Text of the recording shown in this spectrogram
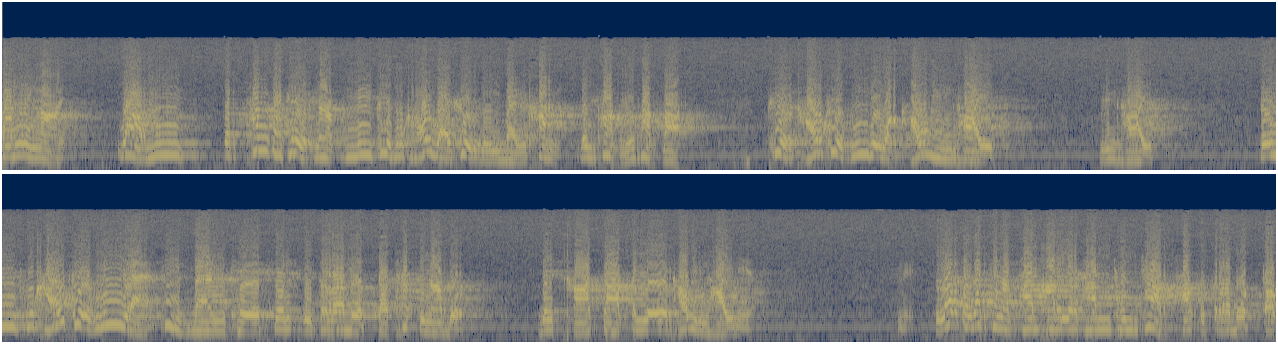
ตามง่ายๆว่ามีทั้งประเทศน่ะมีเทือกภูเขาใหญ่เทือกหนึ่งแบ่งขั้นเป็นภาคเหนือภาคใต้เทือกเขาเทือกนี้เรียกว่าเขาวินไทยวินไทย เป็นภูเขาเทือกนี้แหละ ที่แบ่งเขตเป็นอุตรบทกับทักษิณาบทได้ขาดจากกันเลยเขาวินไทยเนี่ย แล้วก็วัฒนธรรมอารยธรรมชนชาติทางอุตรบทกับ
